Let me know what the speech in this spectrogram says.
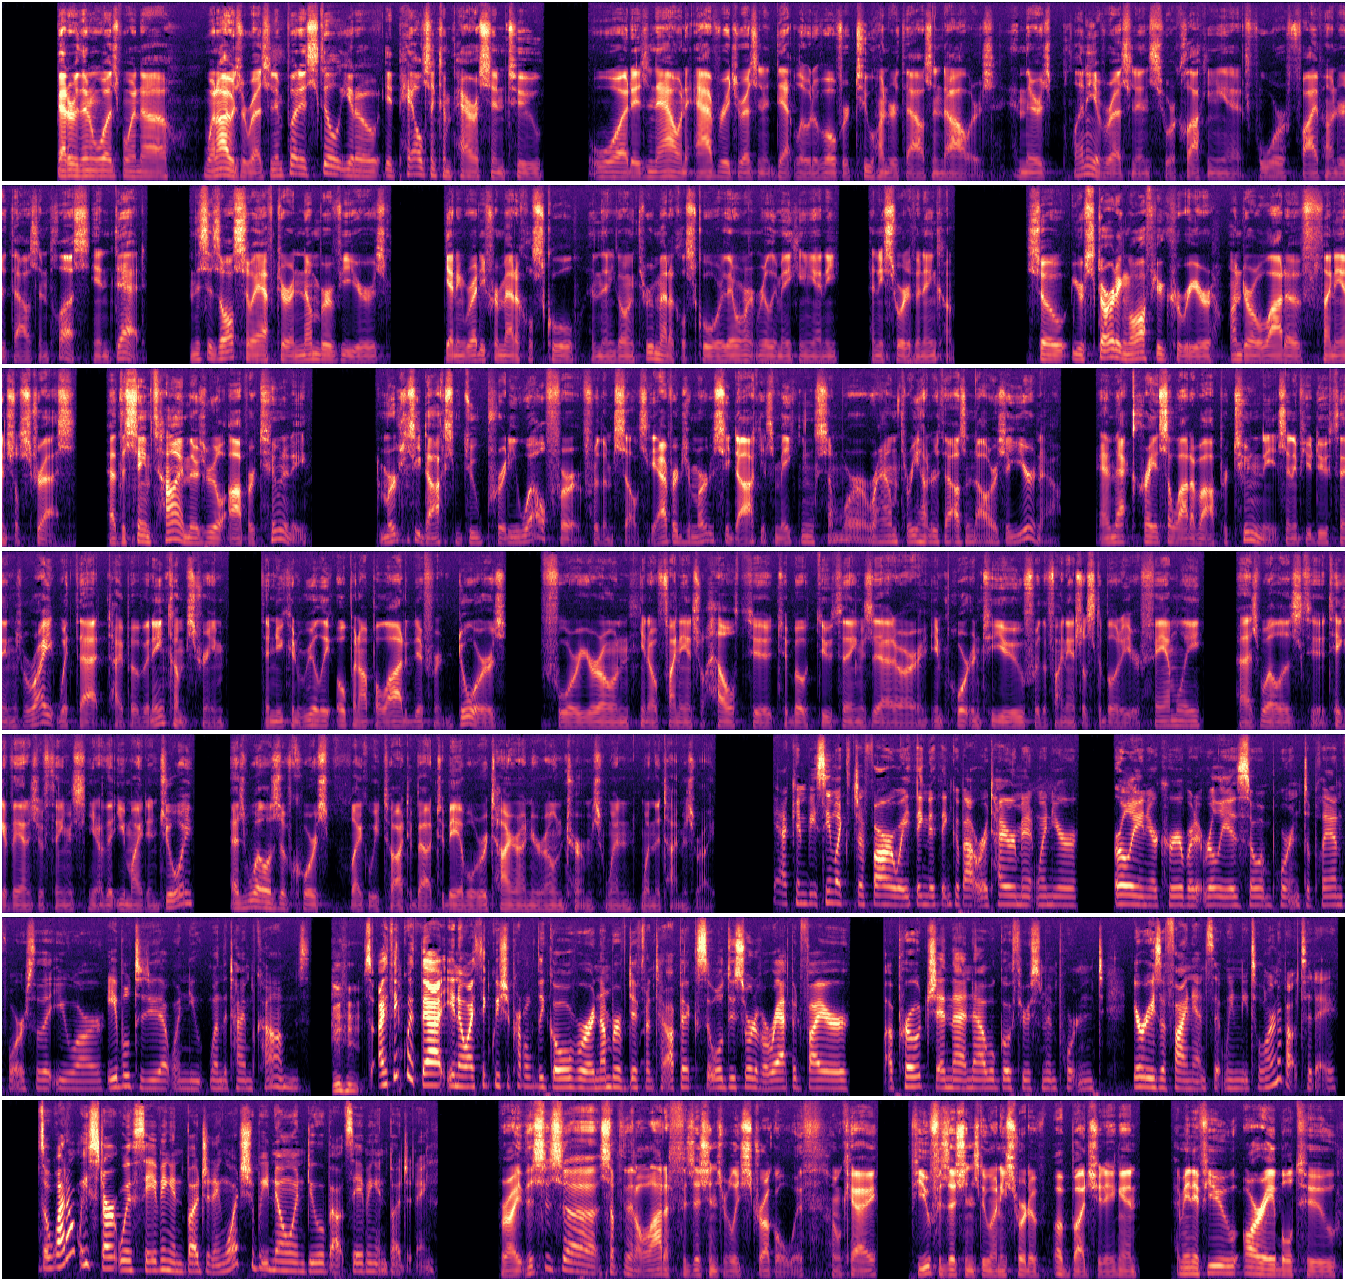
better than it was when uh, when I was a resident. But it's still you know it pales in comparison to what is now an average resident debt load of over two hundred thousand dollars, and there's plenty of residents who are clocking in at four five hundred thousand plus in debt. And this is also after a number of years getting ready for medical school and then going through medical school where they weren't really making any, any sort of an income. So you're starting off your career under a lot of financial stress. At the same time, there's real opportunity. Emergency docs do pretty well for, for themselves. The average emergency doc is making somewhere around $300,000 a year now. And that creates a lot of opportunities. And if you do things right with that type of an income stream, then you can really open up a lot of different doors for your own, you know, financial health to, to both do things that are important to you for the financial stability of your family, as well as to take advantage of things, you know, that you might enjoy, as well as, of course, like we talked about, to be able to retire on your own terms when, when the time is right. Yeah, it can be seem like such a faraway thing to think about retirement when you're early in your career, but it really is so important to plan for so that you are able to do that when you when the time comes. Mm-hmm. So I think with that, you know, I think we should probably go over a number of different topics. So we'll do sort of a rapid fire approach, and then uh, we'll go through some important areas of finance that we need to learn about today. So why don't we start with saving and budgeting? What should we know and do about saving and budgeting? Right. This is uh, something that a lot of physicians really struggle with. Okay. Few physicians do any sort of, of budgeting, and I mean, if you are able to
